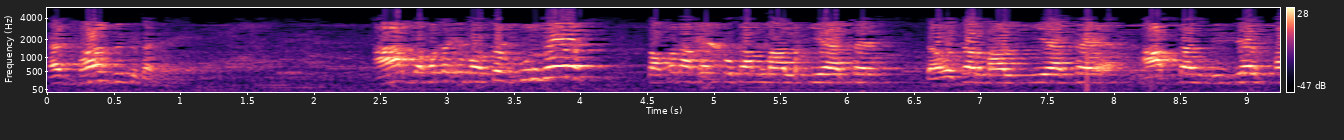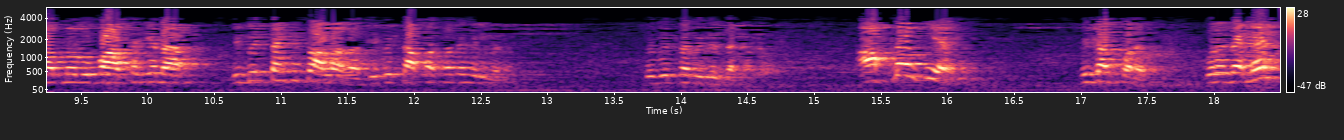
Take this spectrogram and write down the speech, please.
অ্যাডভান্স দিতে থাকেন আর যখন থেকে বছর পূর্বে তখন আপনার টোটাল মাল কি আছে, ব্যবসার মাল কি আছে, আপনার নিজের স্বর্ণরূপা আছে কিনা বিবিরটা কিন্তু আলাদা বিবিরটা আপনার সাথে মিলবে না। বিবিরটা বিবির দেখা আপনার কি আছে? হিসাব করেন। করে দেখেন,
